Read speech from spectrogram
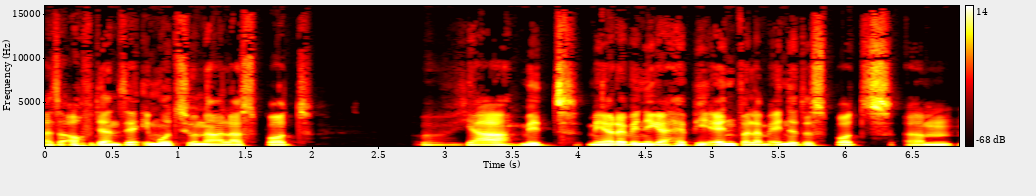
Also auch wieder ein sehr emotionaler Spot. Äh, ja, mit mehr oder weniger Happy End, weil am Ende des Spots ähm,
